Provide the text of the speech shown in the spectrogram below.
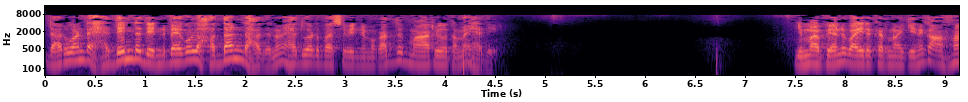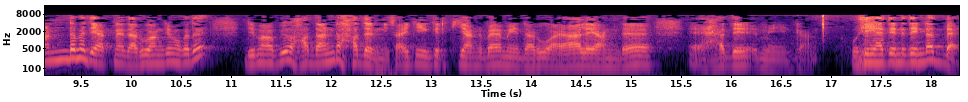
දරුවන්ට හැදෙන්න දෙන්න බෑ. ඒගොල්ලෝ හදන්න හදනවා. හැදුවට පස්සේ වෙන්නේ මොකද්ද? මාර්යෝ තමයි හැදෙන්නේ. දෙමාපියන්ට වෛර කරනවා කියන එක අහන්නම දෙයක් නෑ දරුවන්ගේ මොකද දෙමාපියෝ හදන්න හදන නිසා. ඉතින් ඒකට කියන්න බෑ මේ දරුවා අයාලේ යන්න හැදේ මේ ඔය හැදෙන්න දෙන්නත් බෑ.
